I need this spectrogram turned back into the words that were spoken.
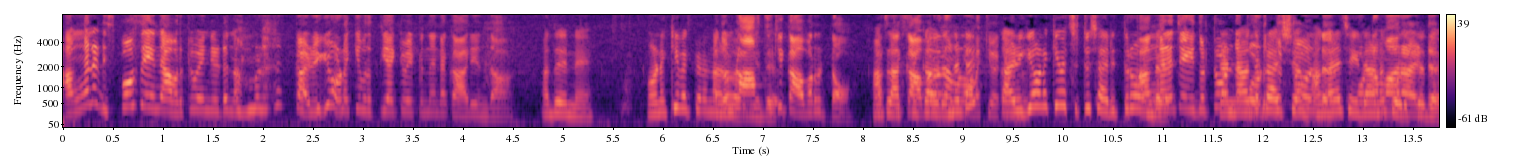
അങ്ങനെ ഡിസ്പോസ് ചെയ്യുന്ന അവർക്ക് വേണ്ടിയിട്ട് നമ്മൾ കഴുകി ഉണക്കി വൃത്തിയാക്കി വെക്കുന്നതിന്റെ കാര്യം എന്താ? അത് തന്നെ. ഉണക്കി വെക്കണം അതും പ്ലാസ്റ്റിക് കവർ ഇട്ടോ? ആ പ്ലാസ്റ്റിക് കവർ എന്നിട്ട് കഴുകി ഉണക്കി വെച്ചിട്ട് ചരിത്രം രണ്ടാമത്തെ പ്രാവശ്യം അങ്ങനെ ചെയ്താണ്. കൊടുത്തത്.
